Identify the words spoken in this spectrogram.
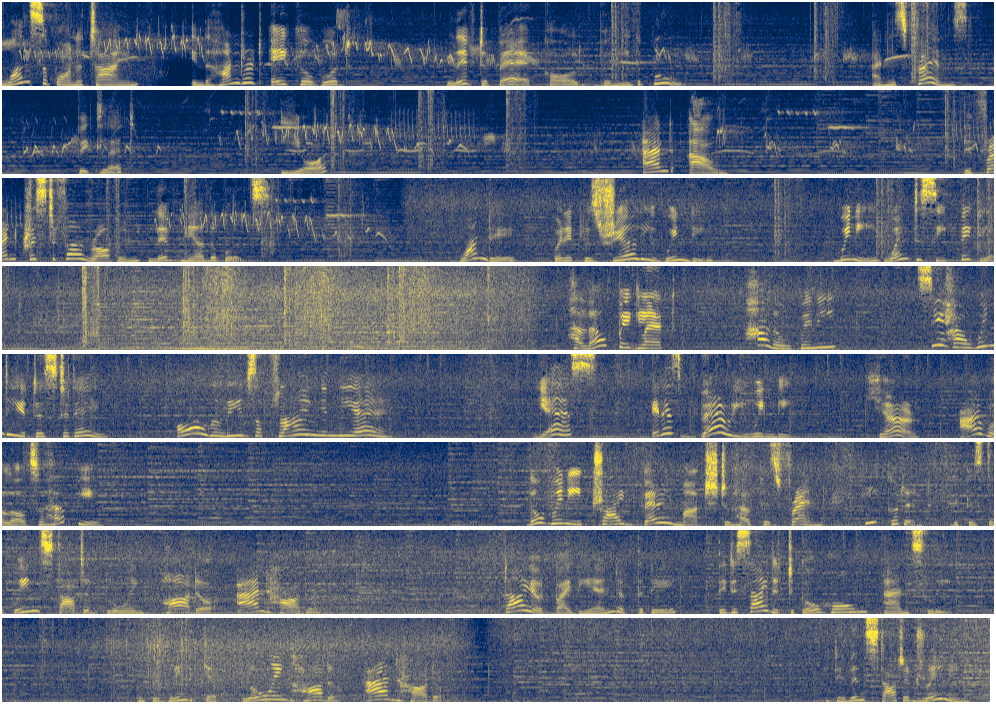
Once upon a time, in the hundred acre wood, lived a bear called Winnie the Pooh. And his friends, Piglet, Eeyore, and Owl. Their friend Christopher Robin lived near the woods. One day, when it was really windy, Winnie went to see Piglet. Hello, Piglet. Hello, Winnie. See how windy it is today. All the leaves are flying in the air. Yes, it is very windy. Here, I will also help you. Though Winnie tried very much to help his friend, he couldn't because the wind started blowing harder and harder. Tired by the end of the day, they decided to go home and sleep. But the wind kept blowing harder and harder. It even started raining.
